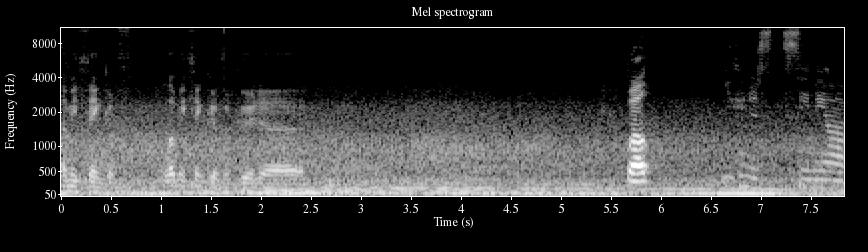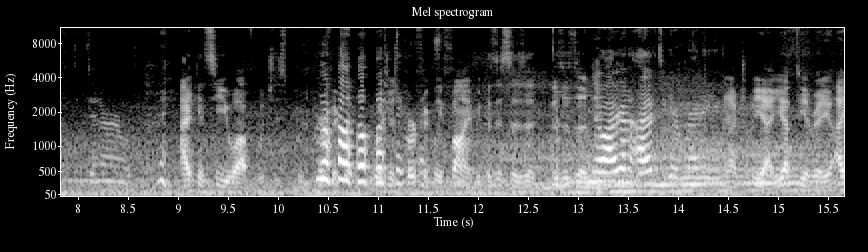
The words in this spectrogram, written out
Let me think of. Let me think of a good. Uh, well, just see me off to dinner with I can see you off, which is perfectly, which is perfectly fine because this is a this is a No, I'm gonna, I have to get ready. natural. Yeah, you have to get ready. I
